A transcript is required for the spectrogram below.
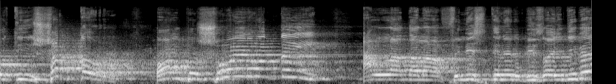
অতি সত্তর, অল্প সময়ের মধ্যেই আল্লাহ তালা ফিলিস্তিনের বিজয় দিবে,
